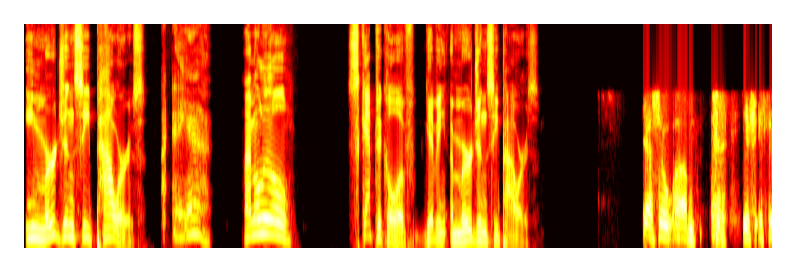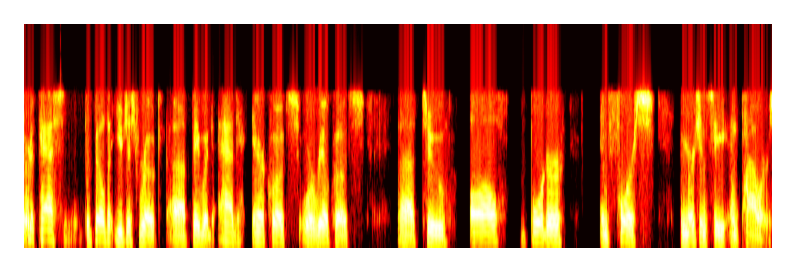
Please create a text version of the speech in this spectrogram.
emergency powers. I- yeah. I'm a little skeptical of giving emergency powers. Yeah, so um, if if they were to pass the bill that you just wrote, uh, they would add air quotes or real quotes uh, to all border enforce emergency and powers,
